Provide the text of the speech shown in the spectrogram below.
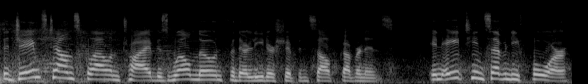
The Jamestown S'Klallam tribe is well known for their leadership and self-governance. In 1874,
